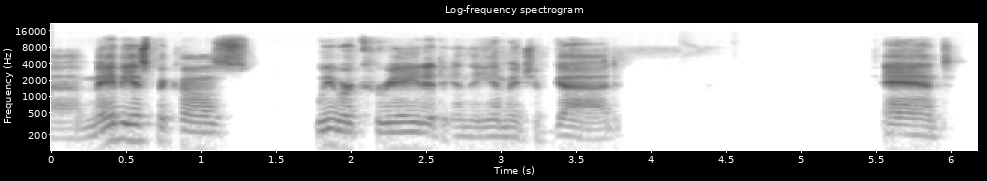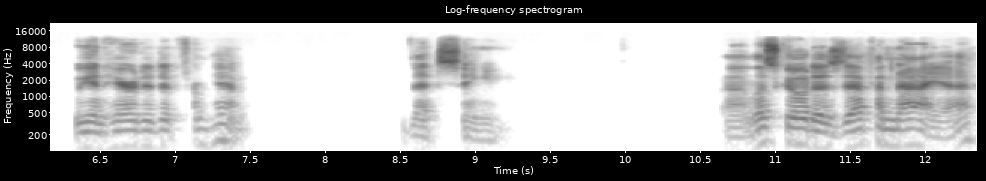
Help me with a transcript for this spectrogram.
Uh, maybe it's because we were created in the image of God and we inherited it from Him. That singing. Uh, let's go to Zephaniah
